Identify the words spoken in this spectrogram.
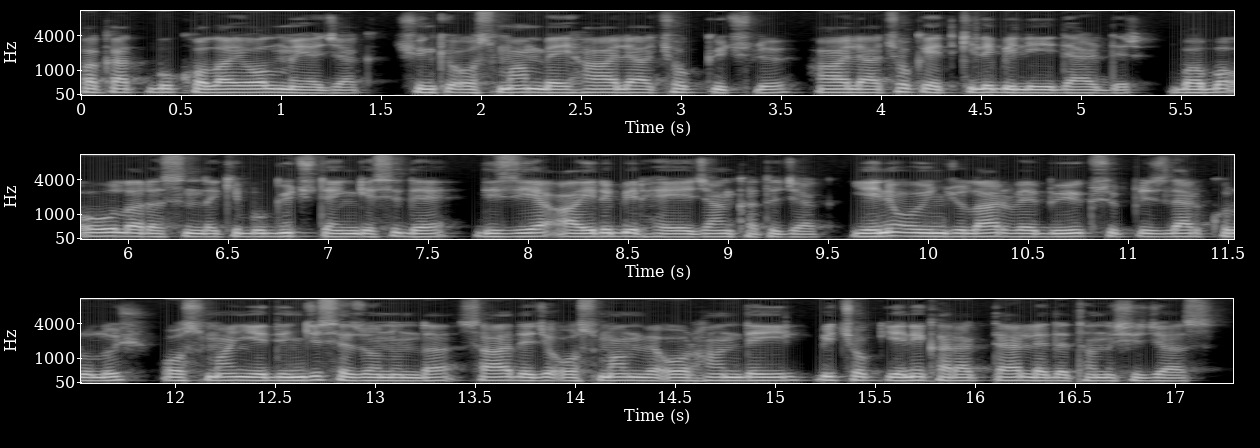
Fakat bu kolay olmayacak. Çünkü Osman Bey hala çok güçlü, hala çok etkili bir liderdir. Baba oğul arasındaki bu güç dengesi de diziye ayrı bir heyecan katacak. Yeni oyuncular ve büyük sürprizler kuruluş, Osman 7. sezonunda sadece Osman ve Orhan değil birçok yeni karakterle de tanışacağız.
